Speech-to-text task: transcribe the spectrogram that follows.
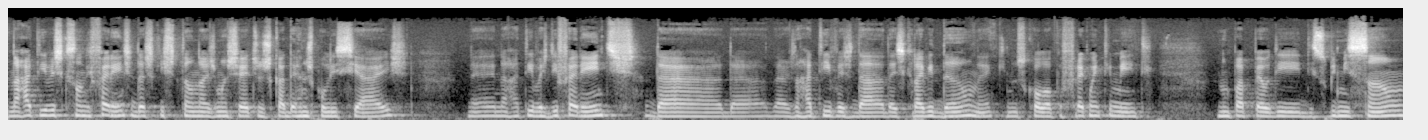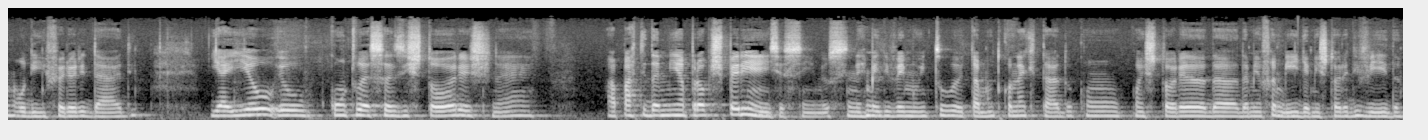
narrativas que são diferentes das que estão nas manchetes dos cadernos policiais, né? narrativas diferentes da, da, das narrativas da, da escravidão, né? que nos coloca frequentemente num papel de, de submissão ou de inferioridade. E aí eu, eu conto essas histórias, né, a partir da minha própria experiência, assim. Meu cinema ele vem muito, está muito conectado com, com a história da, da minha família, minha história de vida,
